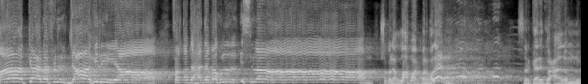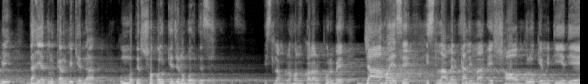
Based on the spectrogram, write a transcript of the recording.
মা কানা ফিল জাহিলিয়া ফাকাদ হাদামাহুল ইসলাম। সকলে আল্লাহু আকবার বলেন। সরকারে তো আলম নবী দাহিয়াতুল কালবিকে না উম্মতের সকলকে যেন বলতেছে, ইসলাম গ্রহণ করার পূর্বে যা হয়েছে ইসলামের কালিমা এই সবগুলোকে মিটিয়ে দিয়ে।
